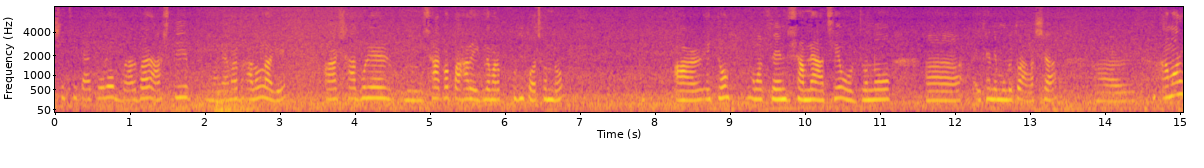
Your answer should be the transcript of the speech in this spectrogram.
এসেছি, তারপরেও বারবার আসতে মানে আমার ভালো লাগে। আর সাগরের সাগর পাহাড় এগুলো আমার খুবই পছন্দ। আর তো আমার ফ্রেন্ড সামনে আছে, ওর জন্য এখানে মূলত আসা। আর আমারও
